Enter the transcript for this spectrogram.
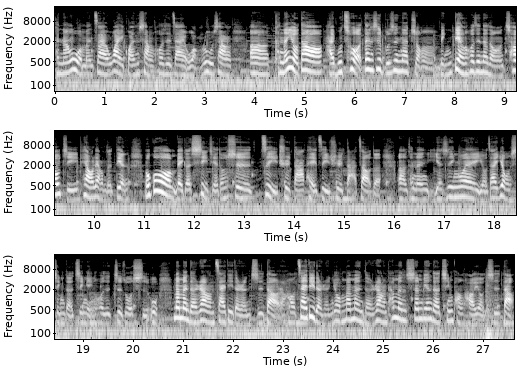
可能我们在外观上，或是在网络上，呃，可能有到还不错，但是不是那种名店，或是那种超级漂亮的店。不过每个细节都是自己去搭配、自己去打造的。呃，可能也是因为有在用心的经营或是制作食物，慢慢的让在地的人知道，然后在地的人又慢慢的让。让他们身边的亲朋好友知道，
